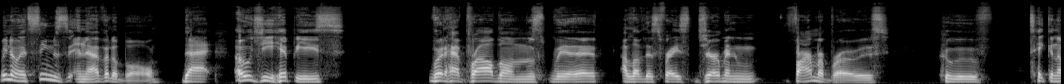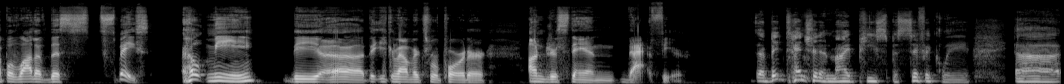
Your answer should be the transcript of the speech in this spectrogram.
You know, it seems inevitable that OG hippies would have problems with, I love this phrase, German pharma bros who've taken up a lot of this space. Help me, the uh, the economics reporter, understand that fear. A big tension in my piece specifically uh,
